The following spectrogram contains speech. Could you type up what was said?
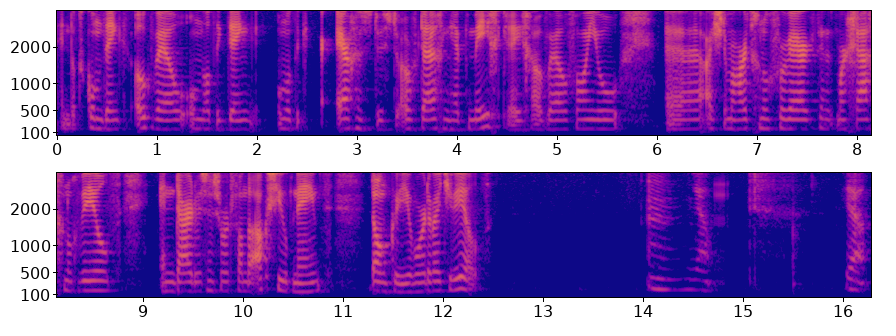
en dat komt denk ik ook wel omdat ik denk, omdat ik ergens dus de overtuiging heb meegekregen ook wel van joh, als je er maar hard genoeg voor werkt en het maar graag genoeg wilt en daar dus een soort van de actie op neemt, dan kun je worden wat je wilt. Mm, ja. Ja.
